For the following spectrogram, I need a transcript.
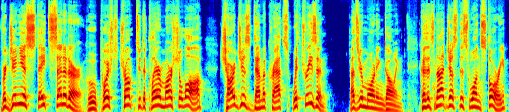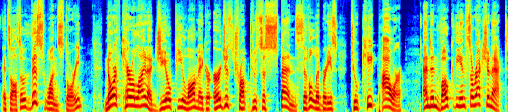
Virginia state senator who pushed Trump to declare martial law charges Democrats with treason. How's your morning going? Because it's not just this one story, it's also this one story. North Carolina GOP lawmaker urges Trump to suspend civil liberties to keep power and invoke the Insurrection Act.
